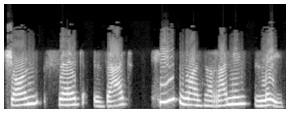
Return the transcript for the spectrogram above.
John said that he was running late.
